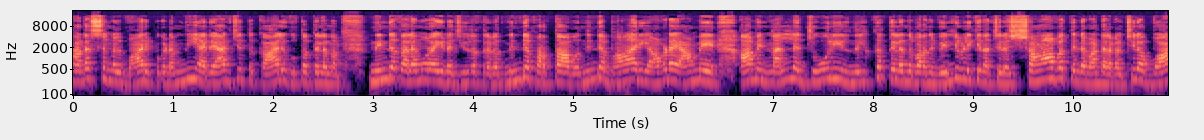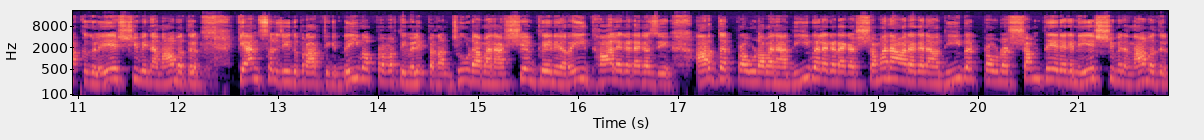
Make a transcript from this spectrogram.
തടസ്സങ്ങൾ മാറിപ്പോകണം നീ ആ രാജ്യത്ത് കാലുകുത്തത്തില്ലെന്നും നിന്റെ തലമുറയുടെ ജീവിതത്തിനകത്ത് നിന്റെ ഭർത്താവ് നിന്റെ ഭാര്യ അവിടെ അമ്മയെ ആമേ നല്ല ജോലിയിൽ നിൽക്കത്തില്ലെന്ന് പറഞ്ഞ് വെല്ലുവിളിക്കുന്ന ചില ശാപത്തിന്റെ മണ്ഡലങ്ങൾ ചില വാക്കുകൾ യേശുവിന്റെ നാമത്തിൽ ക്യാൻസൽ ചെയ്ത് പ്രാർത്ഥിക്കും. ദൈവപ്രവർത്തി വെളിപ്പെടണം. ചൂടാമന ഷെംധേന് റെയ്ധാല ഘടക അർദ്ധ പ്രൗഢവന ദീപല ഘടക ശമനാരകന ദീപൽ പ്രൗഢ ശംതേരകൻ യേശുവിന്റെ നാമത്തിൽ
